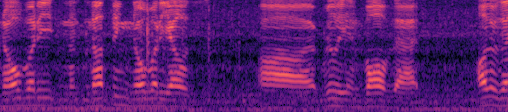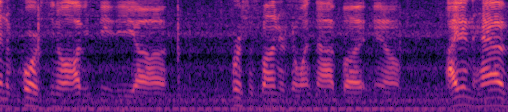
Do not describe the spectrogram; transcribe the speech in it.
Nobody, nothing, nobody else uh, really involved that, other than of course, you know, obviously the uh, first responders and whatnot. But you know, I didn't have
